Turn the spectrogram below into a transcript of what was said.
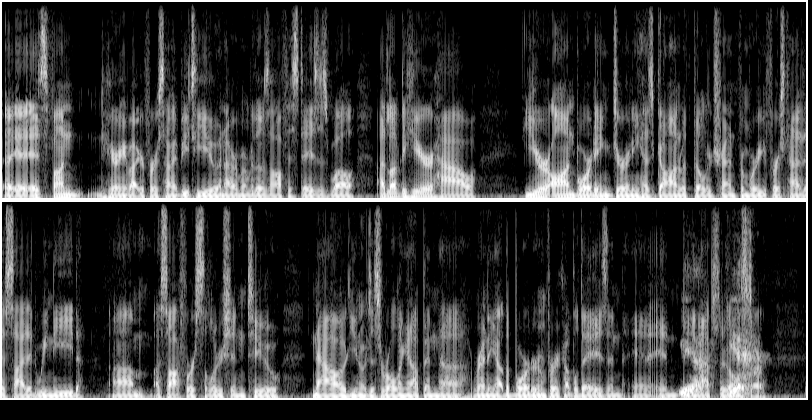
it's fun hearing about your first time at BTU, and I remember those office days as well. I'd love to hear how your onboarding journey has gone with Buildertrend from where you first kind of decided we need um, a software solution to now you know just rolling up and uh, renting out the boardroom for a couple days and and, and be yeah. an absolute yeah. all star.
